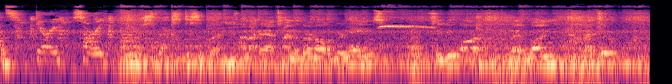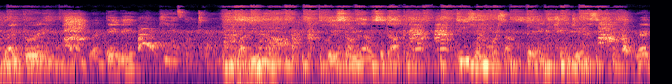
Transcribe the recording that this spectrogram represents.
That's scary. Sorry. He expects discipline. I'm not gonna have time to learn all of your names. So you are Red One, Red Two, Red Three, Red Baby. He has got to go. But now, Please tell me that was the doc. he's in for some big changes. Ah. Red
